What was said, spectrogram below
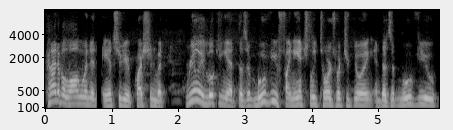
kind of a long winded answer to your question, but really looking at does it move you financially towards what you're doing and does it move you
